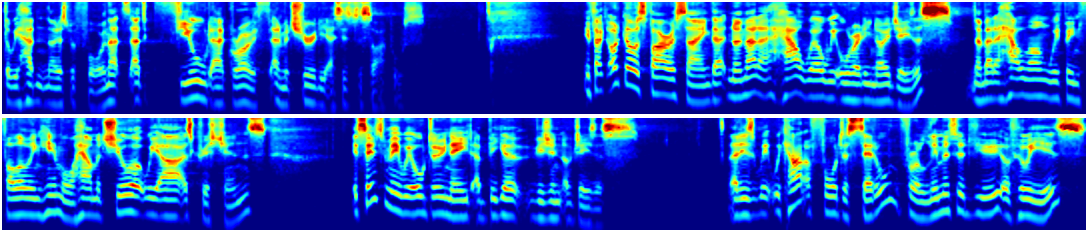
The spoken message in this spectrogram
that we hadn't noticed before, and that's, that's fueled our growth and maturity as his disciples. In fact, I'd go as far as saying that no matter how well we already know Jesus, no matter how long we've been following him or how mature we are as Christians, it seems to me we all do need a bigger vision of Jesus That is, we, we can't afford to settle for a limited view of who He is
